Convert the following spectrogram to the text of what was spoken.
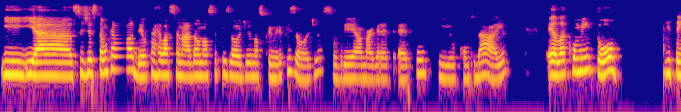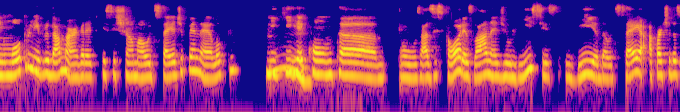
E, e, a sugestão que ela deu está relacionada ao nosso episódio, nosso primeiro episódio, sobre a Margaret Atwood e o conto da Aya. Ela comentou que tem um outro livro da Margaret que se chama A Odisseia de Penélope, e que hum. reconta os, as histórias lá, né, de Ulisses, Lia, da Odisseia, a partir das,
